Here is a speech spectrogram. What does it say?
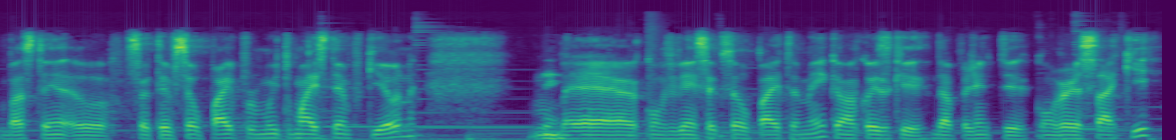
bastante, você teve seu pai por muito mais tempo que eu, né? É, convivência com seu pai também, que é uma coisa que dá pra gente conversar aqui.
